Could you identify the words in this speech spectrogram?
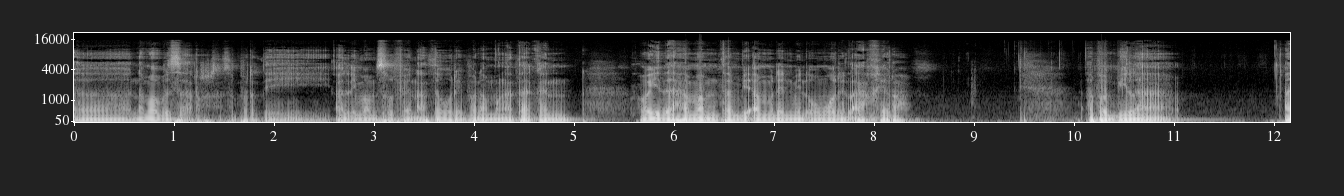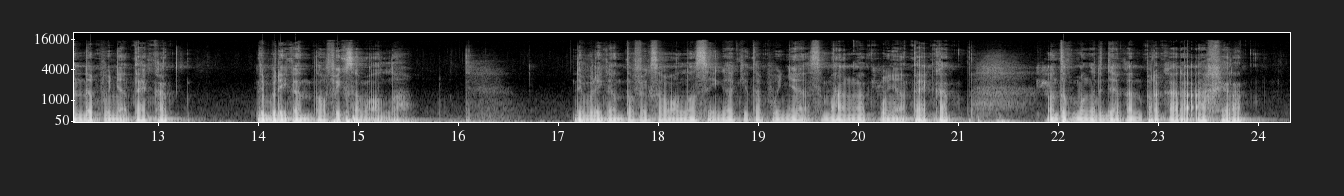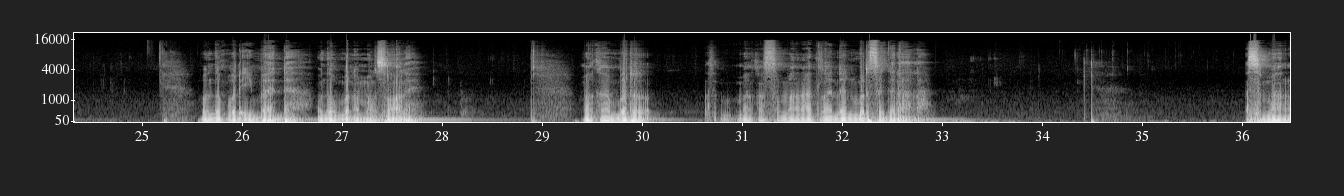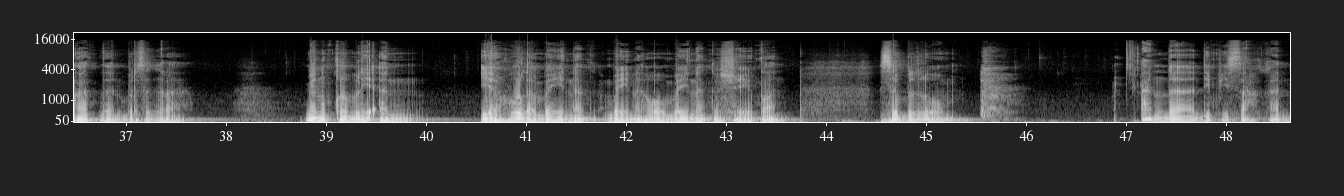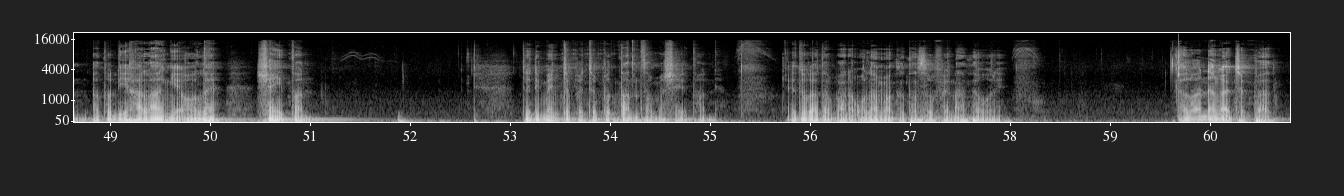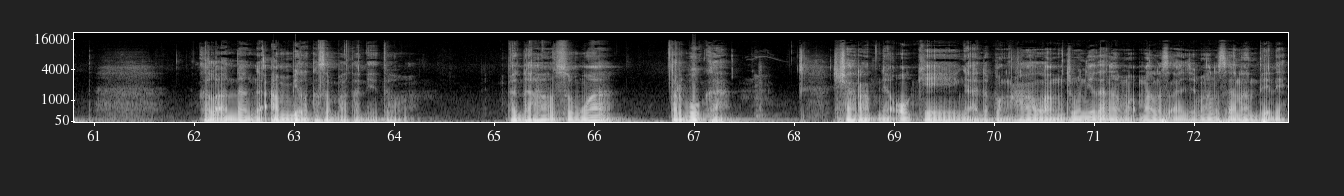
Uh, nama besar seperti Al Imam Sufyan Athuri pernah mengatakan wa idha hamamta bi amrin min umuril akhirah. Apabila anda punya tekad diberikan taufik sama Allah. Diberikan taufik sama Allah sehingga kita punya semangat punya tekad untuk mengerjakan perkara akhirat untuk beribadah, untuk beramal soleh, maka ber, maka semangatlah dan bersegeralah. Semangat dan bersegera. Min qabli an yahula bainak bainahu bainaka syaitan. Sebelum Anda dipisahkan atau dihalangi oleh syaitan. Jadi main cepet-cepetan sama syaitannya itu kata para ulama kata Sufyan Athauri kalau anda nggak cepat kalau anda nggak ambil kesempatan itu padahal semua terbuka. Syaratnya oke okay, nggak ada penghalang. Cuman kita nggak malas aja malasnya nanti deh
